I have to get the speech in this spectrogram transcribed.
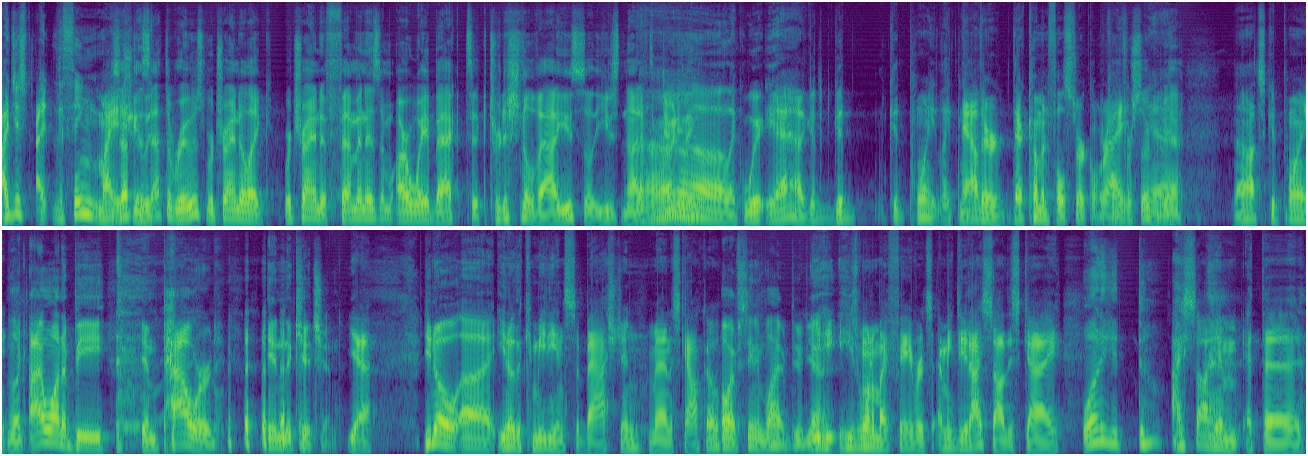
I just I, the thing. My Is that, issue. is with- that the ruse? We're trying to like we're trying to feminism our way back to traditional values, so that you just not have to do anything. Oh, like we're yeah, good, good, good point. Like now they're they're coming full circle, right? for circle, yeah. No, that's a good point. Like I want to be empowered in the kitchen. yeah, you know, uh, you know the comedian Sebastian Maniscalco. Oh, I've seen him live, dude. Yeah. He, he's one of my favorites. I mean, dude, I saw this guy. what do you do? I saw him at the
